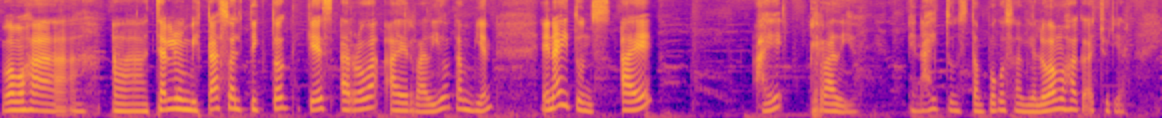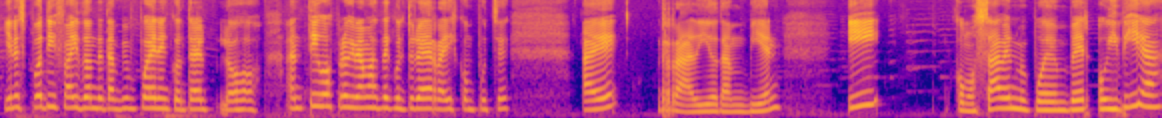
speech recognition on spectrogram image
Vamos a, echarle un vistazo al TikTok que es arroba aeradio también. En iTunes, AE, AE Radio. En iTunes tampoco sabía, lo vamos a cachurear. Y en Spotify, donde también pueden encontrar los antiguos programas de cultura de raíz compuche, AE Radio también. Y como saben, me pueden ver hoy día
